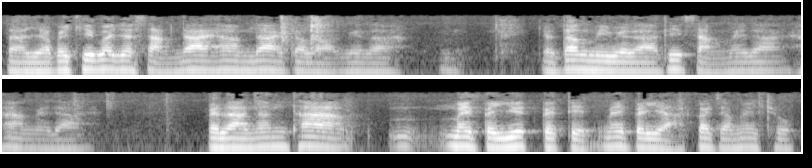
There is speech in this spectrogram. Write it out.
แต่อย่าไปคิดว่าจะสั่งได้ห้ามได้ตลอดเวลา จะต้องมีเวลาที่สั่งไม่ได้ ห้ามไม่ได้ เวลานั้นถ้าไม่ไปยึดไปติด ไม่ไปอยากก็จะไม่ทุกข์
